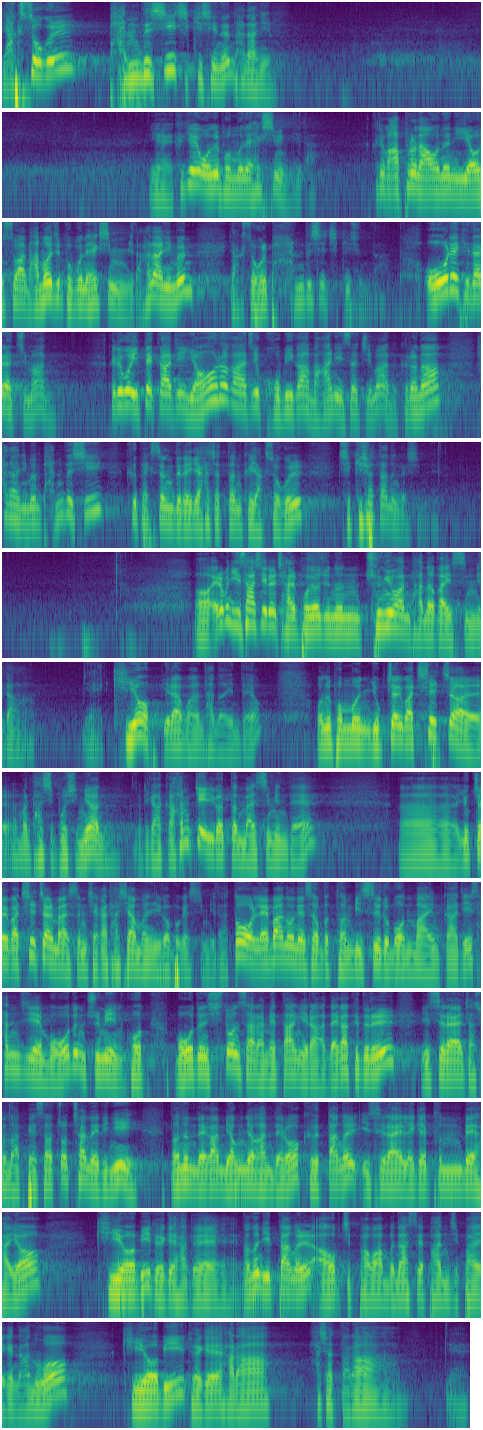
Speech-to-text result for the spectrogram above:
약속을 반드시 지키시는 하나님. 예, 그게 오늘 본문의 핵심입니다. 그리고 앞으로 나오는 이 여수와 나머지 부분의 핵심입니다. 하나님은 약속을 반드시 지키신다. 오래 기다렸지만 그리고 이때까지 여러 가지 고비가 많이 있었지만 그러나 하나님은 반드시 그 백성들에게 하셨던 그 약속을 지키셨다는 것입니다. 어, 여러분 이 사실을 잘 보여주는 중요한 단어가 있습니다. 예, 기업이라고 하는 단어인데요. 오늘 본문 6절과 7절 한번 다시 보시면 우리가 아까 함께 읽었던 말씀인데 어, 6절과 7절 말씀 제가 다시 한번 읽어보겠습니다. 또 레바논에서부터 미스르본 마임까지 산지의 모든 주민 곧 모든 시돈 사람의 땅이라 내가 그들을 이스라엘 자손 앞에서 쫓아내리니 너는 내가 명령한 대로 그 땅을 이스라엘에게 분배하여 기업이 되게 하되 너는 이 땅을 아홉 지파와 문하세 반 지파에게 나누어 기업이 되게 하라 하셨더라. 예.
